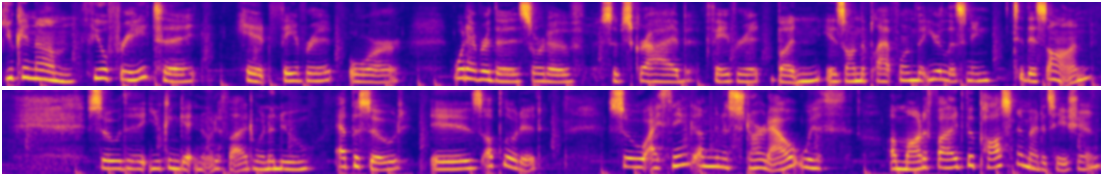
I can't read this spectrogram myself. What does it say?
You can um feel free to hit favorite or whatever the sort of subscribe favorite button is on the platform that you're listening to this on so that you can get notified when a new episode is uploaded. So I think I'm going to start out with a modified Vipassana meditation,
